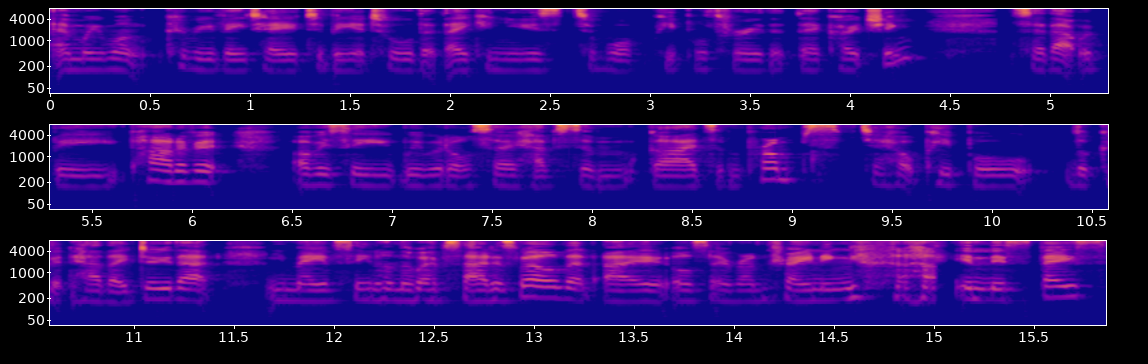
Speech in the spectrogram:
And we want CareerVitae to be a tool that they can use to walk people through that they're coaching. So that would be part of it. Obviously, we would also have some guides and prompts to help people look at how they do that. You may have seen on the website as well that I also run training in this space.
